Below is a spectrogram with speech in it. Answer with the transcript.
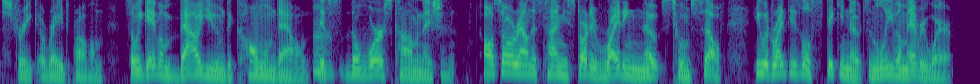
streak, a rage problem. So he gave him Valium to calm him down. Hmm. It's the worst combination. Also, around this time, he started writing notes to himself. He would write these little sticky notes and leave them everywhere.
